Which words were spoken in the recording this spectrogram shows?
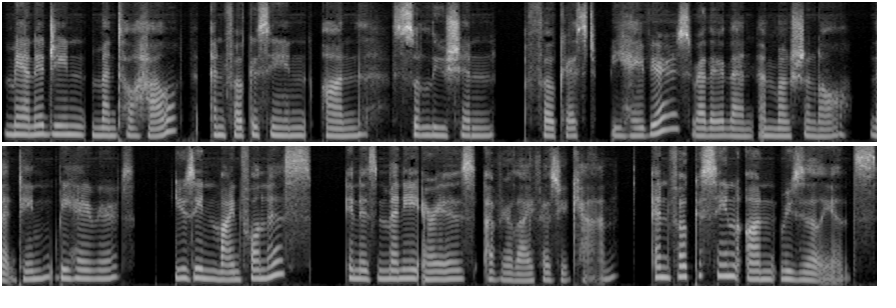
managing mental health, and focusing on solution focused behaviors rather than emotional venting behaviors, using mindfulness in as many areas of your life as you can, and focusing on resilience.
